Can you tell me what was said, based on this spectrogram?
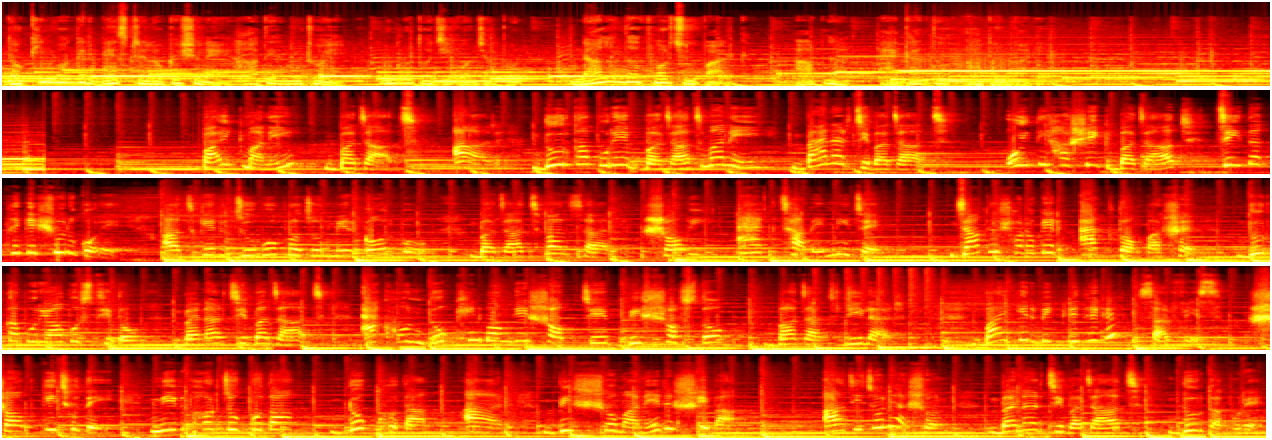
দক্ষিণবঙ্গের বেস্ট লোকেশনে হাতের মুঠোয় উন্নত জীবনযাপন, নালন্দা ফরচুন পার্ক, আপনার একান্ত আপন বাড়ি বাইক মানে বাজাজ আর দুর্গাপুরে বাজাজ মানে ব্যানার্জি বাজাজ ঐতিহাসিক বাজাজ চিতাক থেকে শুরু করে আজকের যুব প্রজন্মের গর্ব, বাজাজ পালসার সবই এক ছাদের নিচে। জাতীয় সড়কের একদম পাশে দুর্গাপুরে অবস্থিত ব্যানার্জি বাজাজ, এখন দক্ষিণবঙ্গের সবচেয়ে বিশ্বস্ত বাজাজ ডিলার। বাইকের বিক্রি থেকে সার্ভিস সব কিছুতেই নির্ভরযোগ্যতা, দক্ষতা আর বিশ্বমানের সেবা। আজই চলে আসুন ব্যানার্জি বাজাজ দুর্গাপুরে।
